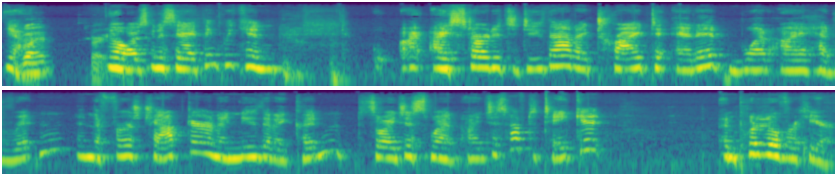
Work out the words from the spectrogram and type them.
Yeah. Go ahead. Sorry. No, I was going to say, I think we can. I, I started to do that. I tried to edit what I had written in the first chapter, and I knew that I couldn't. So I just went, I just have to take it and put it over here.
